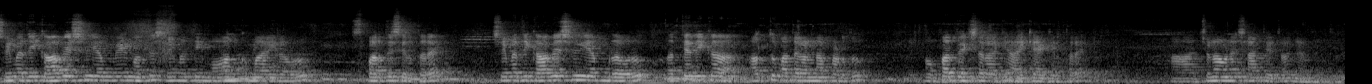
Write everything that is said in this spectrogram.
ಶ್ರೀಮತಿ ಕಾವ್ಯಶ್ರೀ ಎಂ ವಿ ಮತ್ತು ಶ್ರೀಮತಿ ಮೋಹನ್ ಕುಮಾರಿರವರು ಸ್ಪರ್ಧಿಸಿರ್ತಾರೆ ಶ್ರೀಮತಿ ಕಾವ್ಯಶ್ರೀ ಎಂ ರವರು ಅತ್ಯಧಿಕ ಹತ್ತು ಮತಗಳನ್ನು ಪಡೆದು ಉಪಾಧ್ಯಕ್ಷರಾಗಿ ಆಯ್ಕೆಯಾಗಿರ್ತಾರೆ. ಚುನಾವಣೆ ಶಾಂತಿಯುತವಾಗಿ ನಡೆದಿರ್ತದೆ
